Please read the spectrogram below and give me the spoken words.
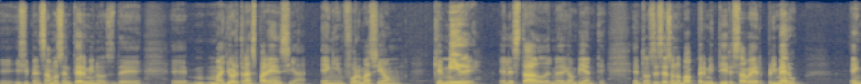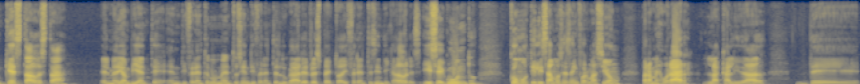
Eh, y si pensamos en términos de eh, mayor transparencia en información que mide el estado del medio ambiente, entonces eso nos va a permitir saber, primero, en qué estado está el medio ambiente en diferentes momentos y en diferentes lugares respecto a diferentes indicadores. Y segundo, cómo utilizamos esa información para mejorar la calidad de,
